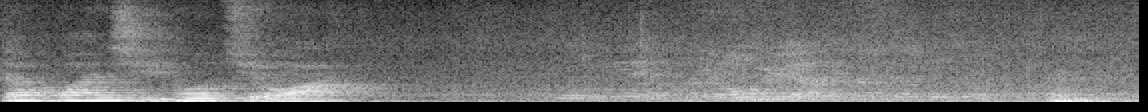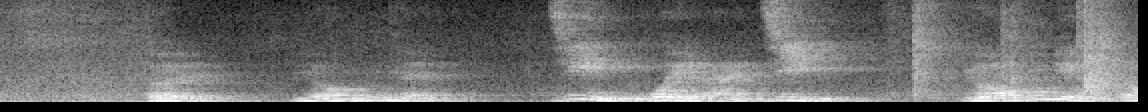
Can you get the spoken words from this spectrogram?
要欢喜多久啊？永远，永远。对，永远，尽未来际，永远高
